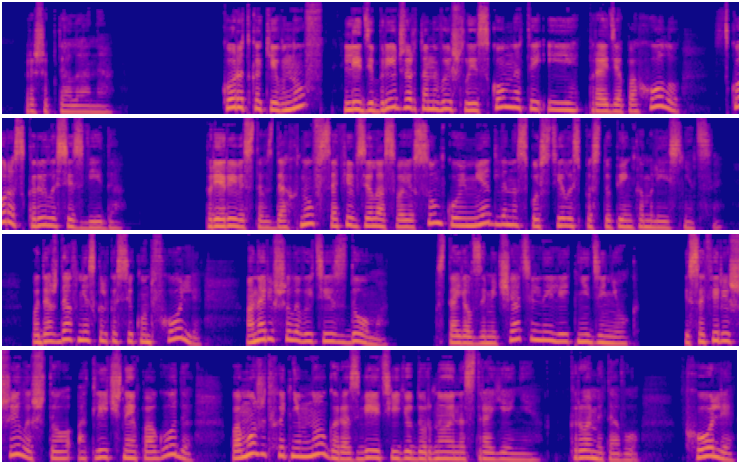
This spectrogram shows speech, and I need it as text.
— прошептала она. Коротко кивнув, леди Бриджертон вышла из комнаты и, пройдя по холлу, скоро скрылась из вида. Прерывисто вздохнув, Софи взяла свою сумку и медленно спустилась по ступенькам лестницы. Подождав несколько секунд в холле, она решила выйти из дома. Стоял замечательный летний денёк, и Софи решила, что отличная погода поможет хоть немного развеять ее дурное настроение. Кроме того, в холле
